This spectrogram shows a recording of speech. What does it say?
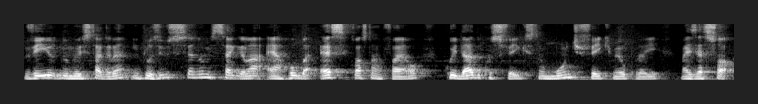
veio no meu Instagram. Inclusive, se você não me segue lá, é @scosta_rafael. Cuidado com os fakes, tem um monte de fake meu por aí, mas é só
